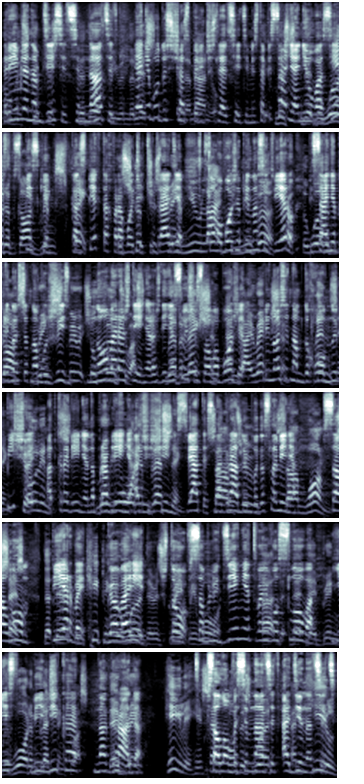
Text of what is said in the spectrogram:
Римлянам 10, 17. Я не буду сейчас перечислять все эти местописания, они у вас есть в списке в конспектах, в рабочей тетради. Слово Божье приносит веру, Писание приносит новую жизнь, новое рождение, рождение свыше. Слово Божье. приносит нам духовную пищу, откровение, направление, очищение, святость, награду и благословение. Псалом 1 говорит, что в соблюдении Твоего Слова есть великая награда. Псалом 18, 11.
